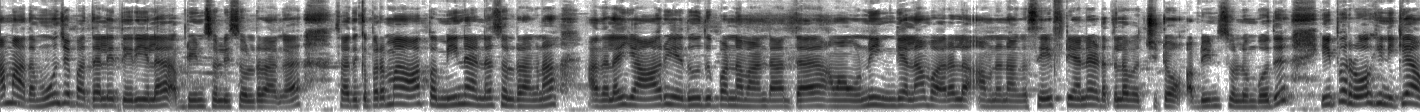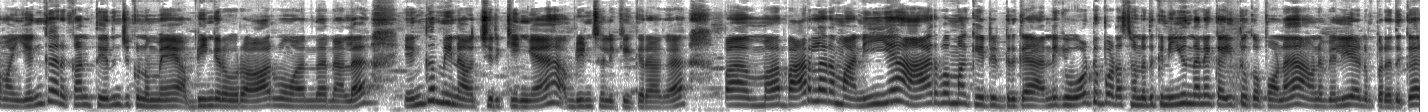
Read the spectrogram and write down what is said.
ஆமாம் அதை மூஞ்ச பார்த்தாலே தெரியல. அப்படின்னு சொல்லி சொல்கிறாங்க ஸோ அதுக்கப்புறமா இப்போ மீனா என்ன சொல்கிறாங்கன்னா அதெல்லாம் யாரும் எதுவும் இது பண்ண வேண்டாம் அவன் ஒன்றும் இங்கெல்லாம் வரல. அவனை நாங்கள் சேஃப்டியான இடத்துல வச்சுட்டோம். அப்படின்னு சொல்லும்போது இப்போ ரோஹிணிக்கு அவன் எங்கே இருக்கான்னு தெரிஞ்சுக்கணுமே அப்படிங்கிற ஒரு ஆர்வம் வந்ததுனால எங்கே மீனா வச்சுருக்கீங்க? அப்படின்னு சொல்லி கேட்குறாங்க பாரலரம்மா நீ ஏன் ஆர்வமாக கேட்டுட்டு இருக்க? அன்றைக்கி ஓட்டு போட சொன்னதுக்கு நீயும் தானே கை தூக்க போனேன் அவனை வெளியே அனுப்புறதுக்கு.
